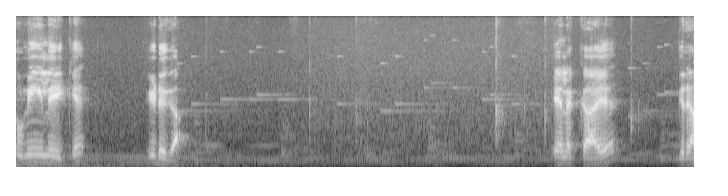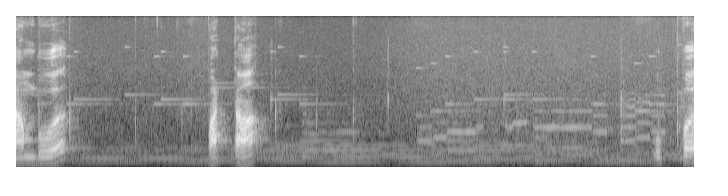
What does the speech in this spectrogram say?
തുണിയിലേക്ക് ഇടുക. ഏലക്കായ ഗ്രാമ്പൂവ് പട്ട ഉപ്പ്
